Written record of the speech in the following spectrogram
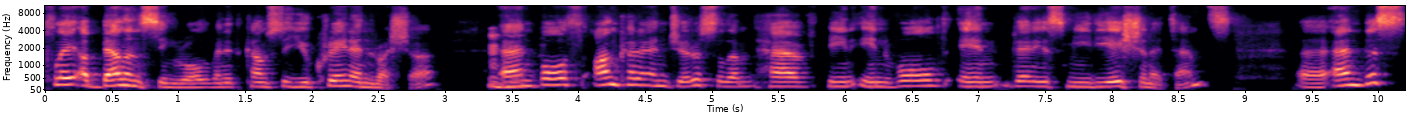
play a balancing role when it comes to Ukraine and Russia. Mm-hmm. And both Ankara and Jerusalem have been involved in various mediation attempts. Uh, and this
